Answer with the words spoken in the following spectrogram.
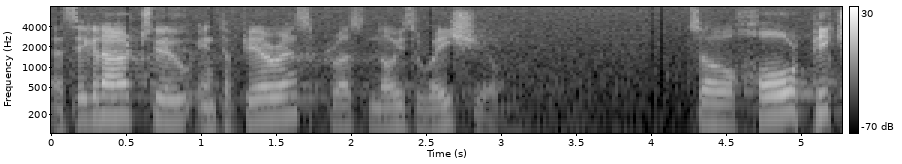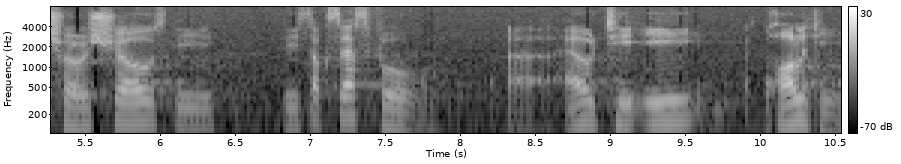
a signal to interference plus noise ratio. So whole picture shows the, the successful uh, LTE quality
